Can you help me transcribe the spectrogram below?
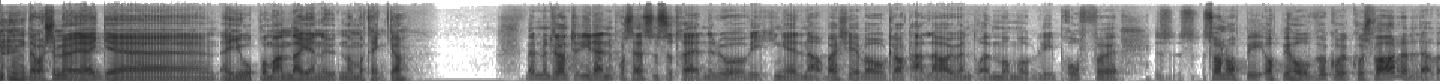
det var ikke mye jeg, eh, jeg gjorde på mandagen utenom å tenke. Men, men klart, i denne prosessen så trener du, og Viking er din arbeidsgiver. Og klart alle har jo en drøm om å bli proff. Sånn oppi, oppi hodet, hvordan var det, der,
